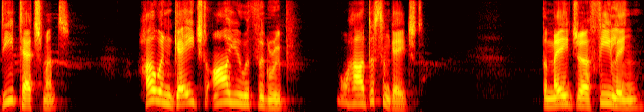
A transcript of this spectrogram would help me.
detachment. How engaged are you with the group or how disengaged? The major feeling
